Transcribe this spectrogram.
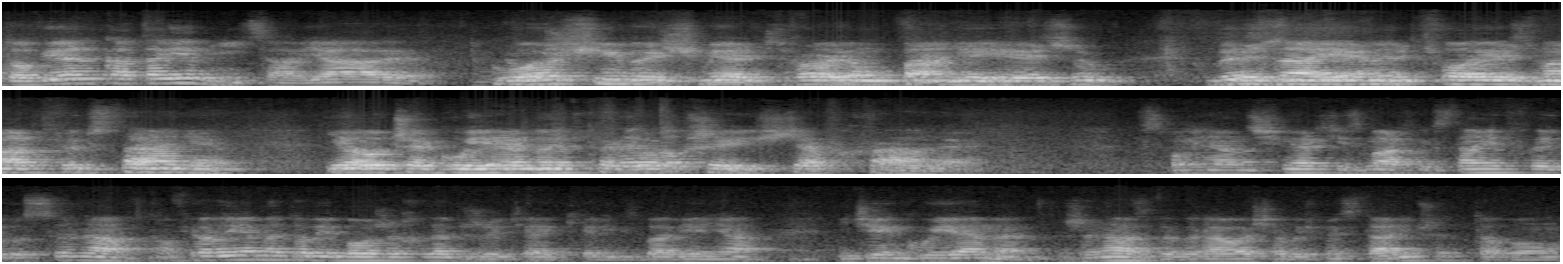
Oto wielka tajemnica wiary. Głosimy śmierć Twoją, Panie Jezu, wyznajemy Twoje zmartwychwstanie i oczekujemy Twego przyjścia w chwale. Wspominając śmierć i zmartwychwstanie Twojego Syna, ofiarujemy Tobie Boże chleb życia i kielich zbawienia i dziękujemy, że nas wybrałeś, abyśmy stali przed Tobą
